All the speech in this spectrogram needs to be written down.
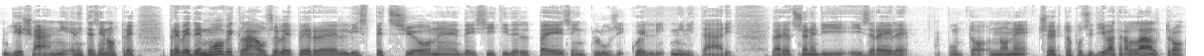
10 anni e l'intesa inoltre prevede nuove clausole per l'ispezione dei siti del paese, inclusi quelli militari. La reazione di Israele appunto non è certo positiva. Tra l'altro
